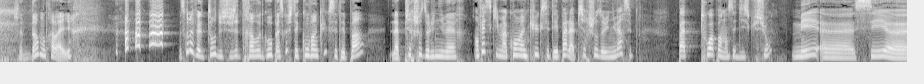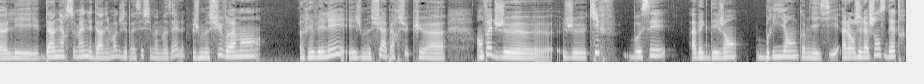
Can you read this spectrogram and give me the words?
J'adore mon travail. Est-ce qu'on a fait le tour du sujet de travaux de groupe? Est-ce que j'étais convaincue que c'était pas la pire chose de l'univers? En fait, ce qui m'a convaincu que c'était pas la pire chose de l'univers, c'est pas toi pendant cette discussion, mais euh, c'est euh, les dernières semaines, les derniers mois que j'ai passé chez Mademoiselle. Je me suis vraiment révélée et je me suis aperçue que, euh, en fait, je, je kiffe bosser avec des gens brillants comme il y a ici. Alors j'ai la chance d'être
